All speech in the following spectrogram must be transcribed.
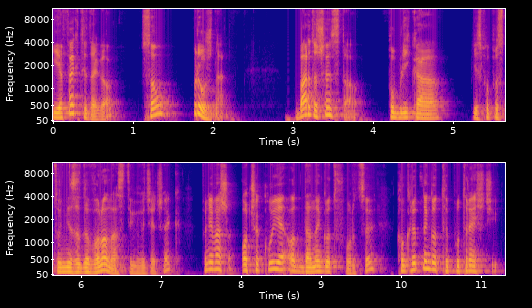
I efekty tego są różne. Bardzo często publika jest po prostu niezadowolona z tych wycieczek, ponieważ oczekuje od danego twórcy konkretnego typu treści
